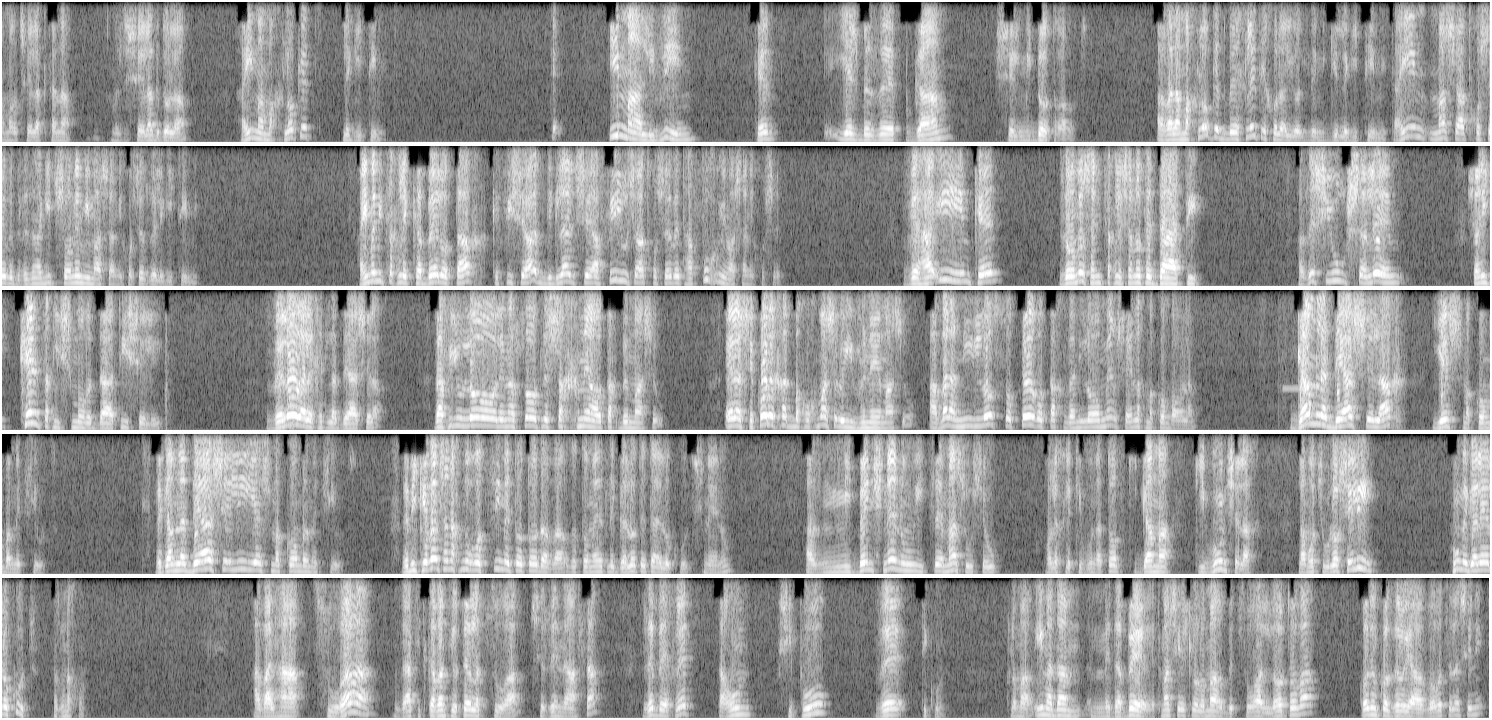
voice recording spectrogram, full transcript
אמרת שאלה קטנה, אבל זו שאלה גדולה. האם המחלוקת לגיטימית? כן. אם מעליבים, כן, יש בזה פגם של מידות רעות. אבל המחלוקת בהחלט יכולה להיות לגיטימית. האם מה שאת חושבת, וזה נגיד שונה ממה שאני חושב, זה לגיטימי? האם אני צריך לקבל אותך כפי שאת, בגלל שאפילו שאת חושבת הפוך ממה שאני חושב? והאם, כן, זה אומר שאני צריך לשנות את דעתי. אז זה שיעור שלם שאני כן צריך לשמור את דעתי שלי, ולא ללכת לדעה שלך, ואפילו לא לנסות לשכנע אותך במשהו, אלא שכל אחד בחוכמה שלו יבנה משהו, אבל אני לא סותר אותך ואני לא אומר שאין לך מקום בעולם. גם לדעה שלך יש מקום במציאות. וגם לדעה שלי יש מקום במציאות. ומכיוון שאנחנו רוצים את אותו דבר, זאת אומרת לגלות את האלוקות, שנינו, אז מבין שנינו יצא משהו שהוא הולך לכיוון הטוב, כי גם הכיוון שלך, למרות שהוא לא שלי, הוא מגלה אלוקות, אז הוא נכון. אבל הצורה, ואת התכוונת יותר לצורה שזה נעשה, זה בהחלט טעון שיפור ותיקון. כלומר, אם אדם מדבר את מה שיש לו לומר בצורה לא טובה, קודם כל זה לא יעבור אצל השני,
